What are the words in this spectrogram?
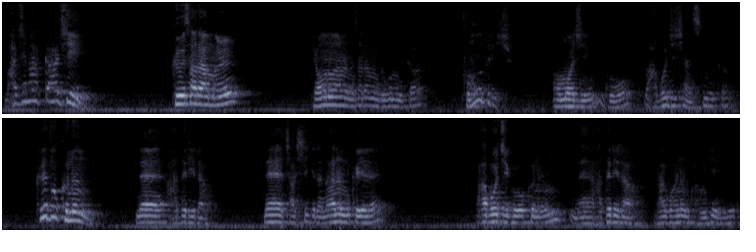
마지막까지 그 사람을 변호하는 사람은 누굽니까? 부모들이죠. 어머니고 또 아버지지 않습니까? 그래도 그는 내 아들이라, 내 자식이라, 나는 그의 아버지고 그는 내 아들이라 라고 하는 관계입니다.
